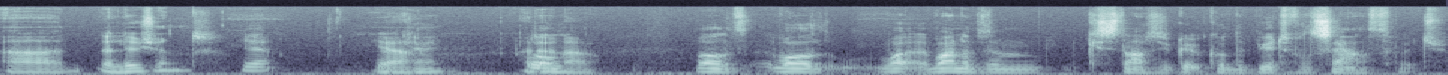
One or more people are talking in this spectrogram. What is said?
uh, illusioned. Yeah. Yeah, Okay. I Well, don't know. Well, well, one of them started a group called the Beautiful South, which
